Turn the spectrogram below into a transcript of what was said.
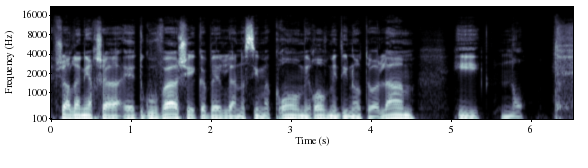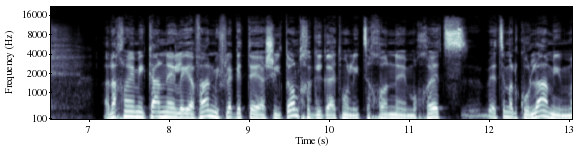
אפשר להניח שהתגובה שיקבל הנשיא מקרו מרוב מדינות העולם היא נו. אנחנו מכאן ליוון, מפלגת השלטון חגגה אתמול ניצחון מוחץ בעצם על כולם עם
